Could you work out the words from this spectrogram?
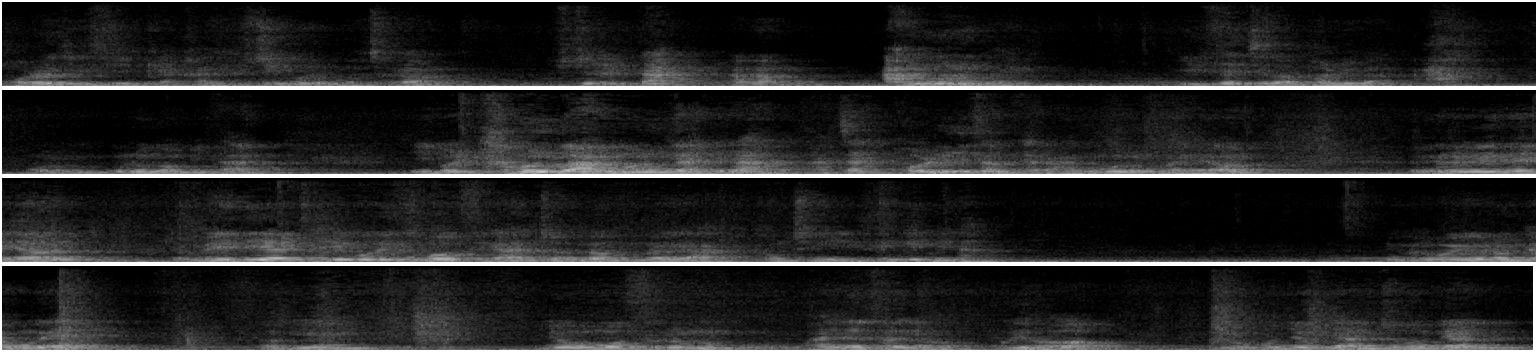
벌어질 수 있게 약간 휴지 무는 것처럼 휴지를 딱 하면 악 무는 거예요. 1cm만 벌리고 악 무는, 무는 겁니다. 입을 다물고 악 무는 게 아니라 살짝 벌린 상태로 악 무는 거예요. 그러게 되면 메디얼 트리고이드 머슬이 안 좋으면 분명히 악 통증이 생깁니다. 그리고 이런 경우에 여기 요 머슬은 관련성이 없고요. 요 근육이 안 좋으면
